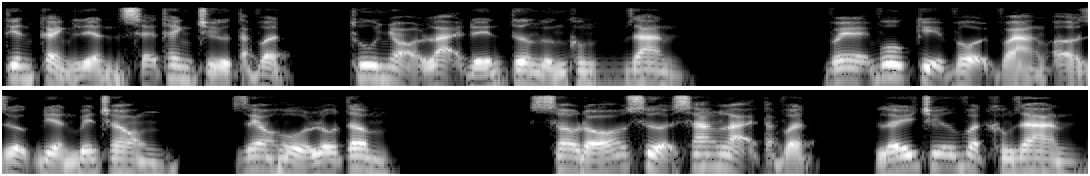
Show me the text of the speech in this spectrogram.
tiên cảnh liền sẽ thanh trừ tạp vật, thu nhỏ lại đến tương ứng không gian. Vệ vô kỵ vội vàng ở dược điền bên trong, gieo hồ lô tâm. Sau đó sửa sang lại tạp vật, lấy chữ vật không gian,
